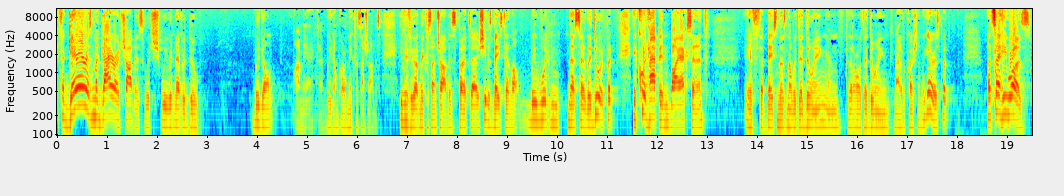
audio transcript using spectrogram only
If a ger is Magair at Shabbos, which we would never do, we don't, I mean, we don't go to mikvah on Shabbos, even if you go to mikvah on Shabbos, but uh, she was based in, well, we wouldn't necessarily do it, but it could happen by accident if the basin doesn't know what they're doing, and they don't know what they're doing, you might have a question on the geras, but let's say he was.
